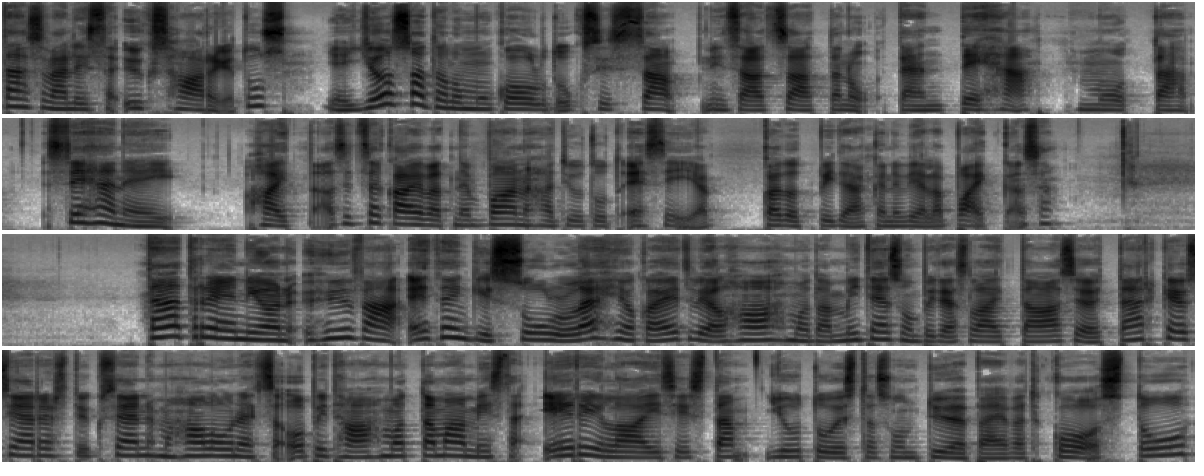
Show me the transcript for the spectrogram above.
tässä välissä yksi harjoitus, ja jos sä ollut mun koulutuksissa, niin sä oot saattanut tämän tehdä, mutta sehän ei haittaa. Sitten sä kaivat ne vanhat jutut esiin ja katsot, pitääkö ne vielä paikkansa. Tämä treeni on hyvä etenkin sulle, joka et vielä hahmota, miten sun pitäisi laittaa asioita tärkeysjärjestykseen. Mä haluan, että sä opit hahmottamaan, mistä erilaisista jutuista sun työpäivät koostuu,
